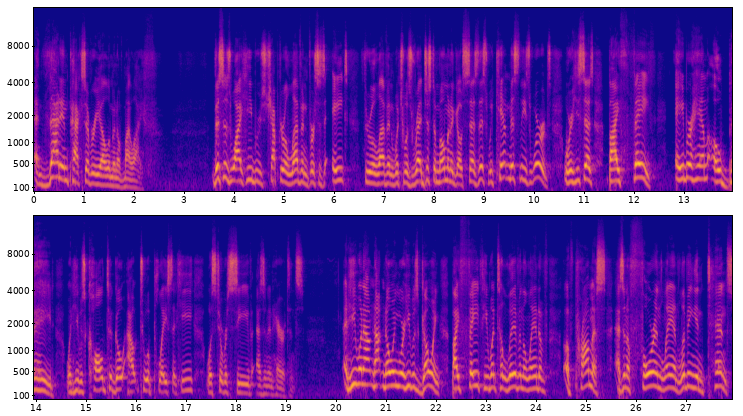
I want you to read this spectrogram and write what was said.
And that impacts every element of my life. This is why Hebrews chapter 11, verses 8 through 11, which was read just a moment ago, says this. We can't miss these words where he says, By faith, Abraham obeyed when he was called to go out to a place that he was to receive as an inheritance. And he went out not knowing where he was going. By faith, he went to live in the land of, of promise, as in a foreign land, living in tents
